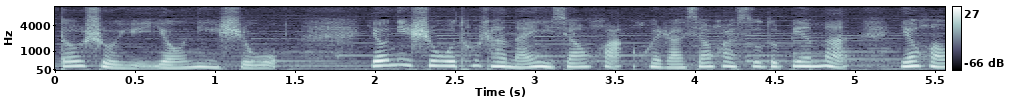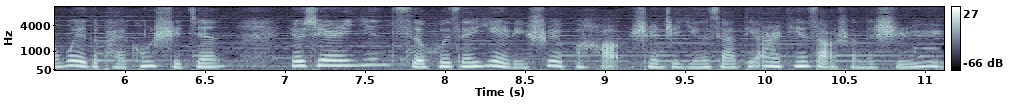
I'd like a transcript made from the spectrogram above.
都属于油腻食物。油腻食物通常难以消化，会让消化速度变慢，延缓胃的排空时间。有些人因此会在夜里睡不好，甚至影响第二天早上的食欲。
